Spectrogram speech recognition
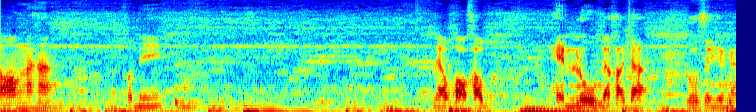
น้องนะฮะคนนี้ แล้วพอเขาเห็นรูปแล้วเขาจะรู้สึกยังไง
